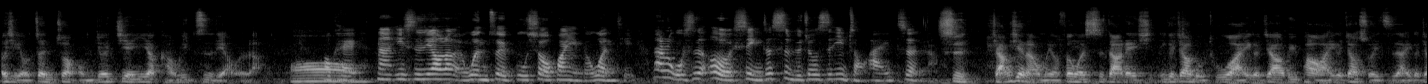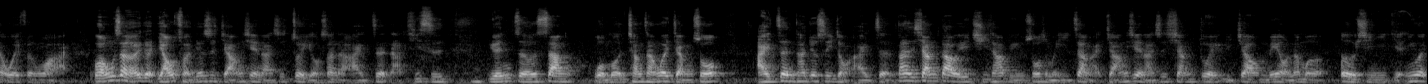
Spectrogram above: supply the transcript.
而且有症状，我们就会建议要考虑治疗了啦。哦，OK，那医师要让你问最不受欢迎的问题。那如果是恶性，这是不是就是一种癌症啊？是，甲状腺癌我们有分为四大类型，一个叫乳突癌，一个叫滤泡癌，一个叫髓质癌，一个叫未分化癌。网络上有一个谣传，就是甲状腺癌是最友善的癌症啊。其实原则上，我们常常会讲说，癌症它就是一种癌症，但是相较于其他，比如说什么胰脏癌，甲状腺癌是相对比较没有那么恶性一点，因为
